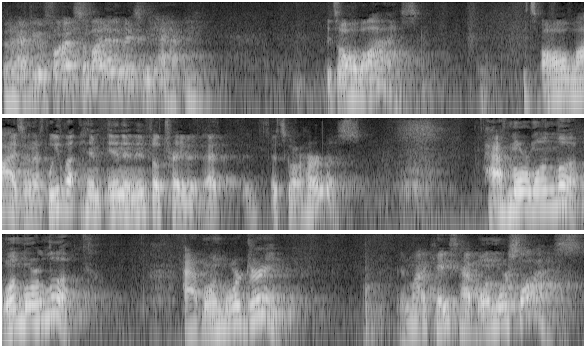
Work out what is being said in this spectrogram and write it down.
But I have to go find somebody that makes me happy. It's all lies. It's all lies. And if we let him in and infiltrate it, that, it's going to hurt us. Have more one look, one more look. Have one more drink. In my case, have one more slice.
